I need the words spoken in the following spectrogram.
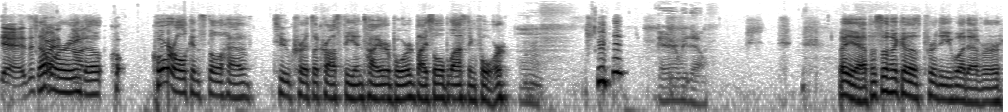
Yeah, this Don't worry, not- though. Co- Coral can still have two crits across the entire board by soul blasting four. Mm. Okay, here we go. But yeah, Pacifica is pretty whatever.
